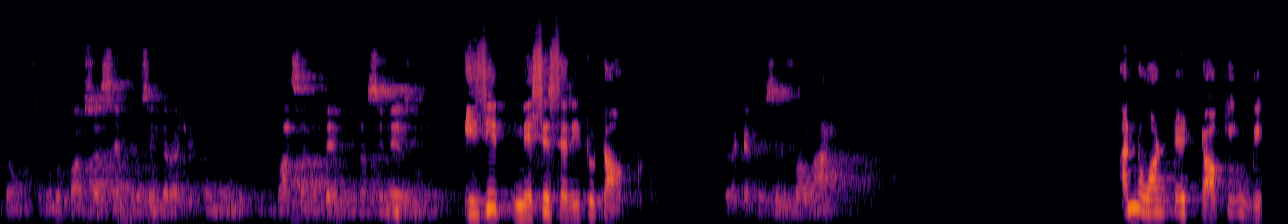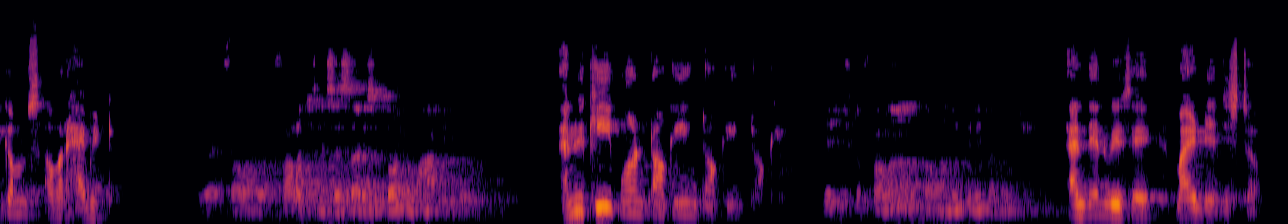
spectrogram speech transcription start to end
Então o segundo passo é sempre que você interagir com o mundo, faça a pergunta a si mesmo. Is it necessary to talk? Será que é preciso falar? Unwanted talking becomes our habit. É, fala- fala desnecessária se torna um hábito. And we keep on talking, talking, talking. E a gente fica falando, falando infinitamente. And then we say, mind is disturbed.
